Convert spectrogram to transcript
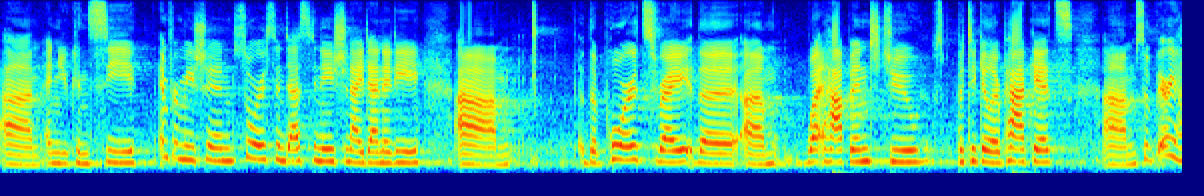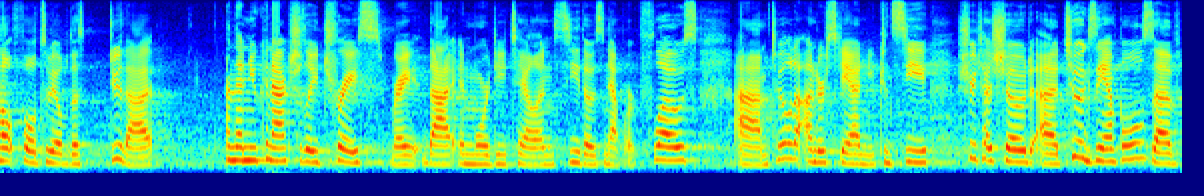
Um, and you can see information, source and destination identity, um, the ports, right, the, um, what happened to particular packets. Um, so very helpful to be able to do that. And then you can actually trace right, that in more detail and see those network flows. Um, to be able to understand, you can see Shrit has showed uh, two examples of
